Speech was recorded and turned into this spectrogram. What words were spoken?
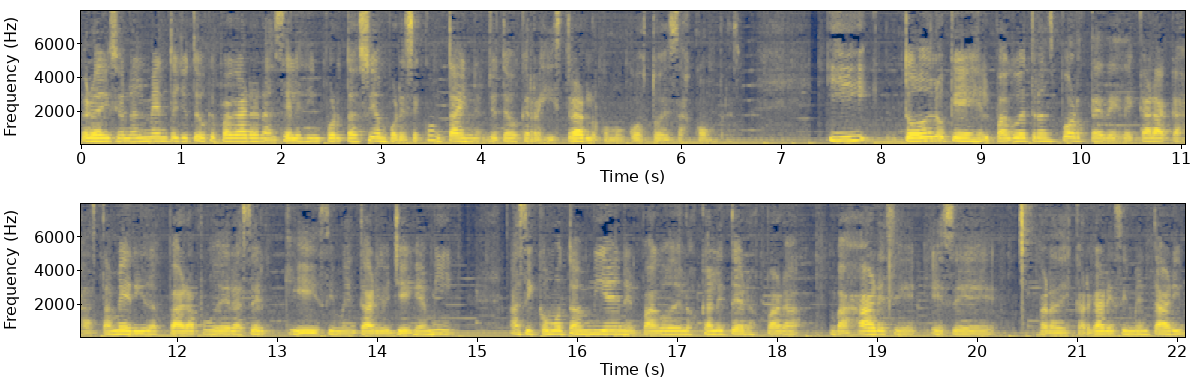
pero adicionalmente yo tengo que pagar aranceles de importación por ese container, yo tengo que registrarlo como un costo de esas compras. Y todo lo que es el pago de transporte desde Caracas hasta Mérida para poder hacer que ese inventario llegue a mí así como también el pago de los caleteros para bajar ese, ese para descargar ese inventario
